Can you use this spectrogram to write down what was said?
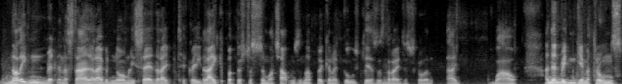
not even written in a style that I would normally say that I particularly like, but there's just so much happens in that book, and it goes places that I just go, I wow. And then reading Game of Thrones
